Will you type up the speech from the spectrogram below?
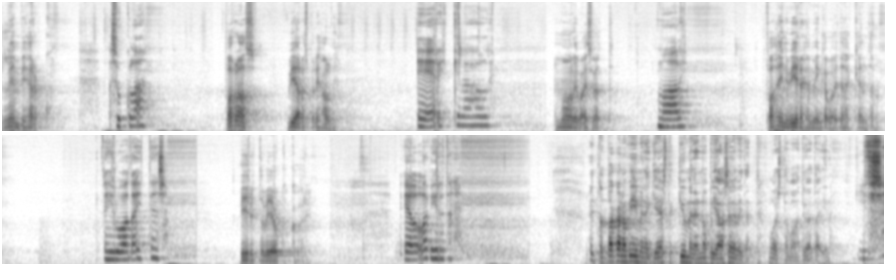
Lempiherkku. Suklaa. Paras vieraspelihalli. Eerikkilähalli. Maali vai syöttö? Maali. Pahin virhe, minkä voi tehdä kentällä. Ei luota itteensä. Viihdyttävä joukkokaveri. Ella Virtanen. Nyt on takana viimeinenkin este, kymmenen nopeaa selvitetty. Loistavaa työtä Iina. Kiitos.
